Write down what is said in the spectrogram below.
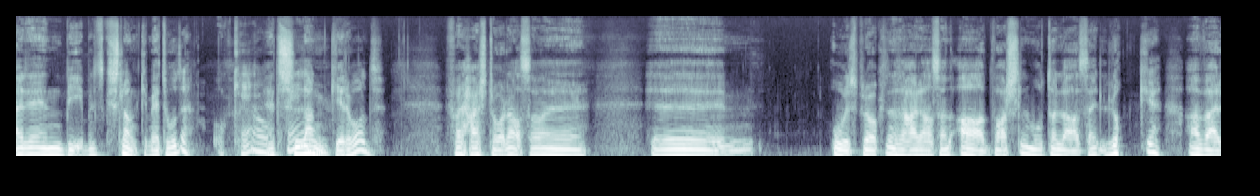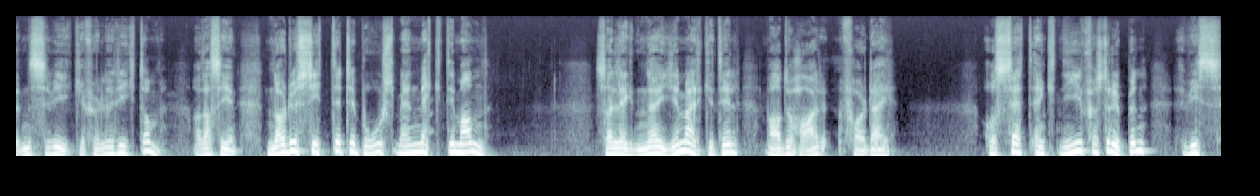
er en bibelsk slankemetode. Ok. Ok. Et slankeråd. For her står det altså eh, eh, Ordspråkene har altså en advarsel mot å la seg lokke av verdens svikefulle rikdom. Og da sier han, når du sitter til bords med en mektig mann, så legg nøye merke til hva du har for deg, og sett en kniv for strupen hvis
